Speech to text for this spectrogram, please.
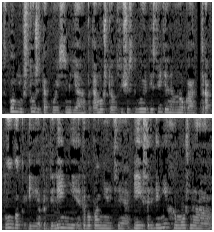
вспомним, что же такое семья, потому что существует действительно много трактовок и определений этого понятия. И среди них можно,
